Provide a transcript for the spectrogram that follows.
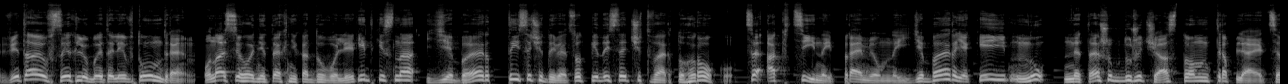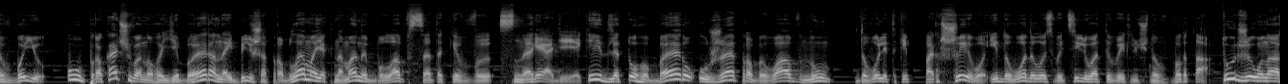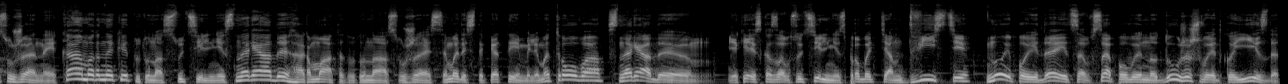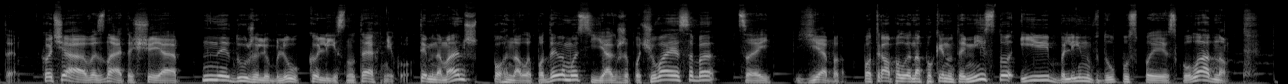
Вітаю всіх любителів тундри. У нас сьогодні техніка доволі рідкісна ЄБР 1954 року. Це акційний преміумний ЄБР, який ну не те, щоб дуже часто трапляється в бою. У прокачуваного ЄБР найбільша проблема, як на мене, була все-таки в снаряді, який для того БРу уже пробивав ну доволі таки паршиво і доводилось вицілювати виключно в борта. Тут же у нас уже не камерники, тут у нас суцільні снаряди, гармата тут у нас уже 75 мм, снаряди, як я й сказав, суцільні з пробиттям 200. Ну і по ідеї це все повинно дуже швидко їздити. Хоча ви знаєте, що я не дуже люблю колісну техніку. Тим не менш, погнали подивимось, як же почуває себе цей єбр. Потрапили на покинуте місто і, блін, в дупу списку. Ладно.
